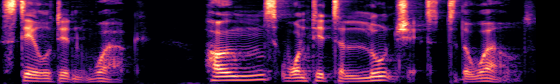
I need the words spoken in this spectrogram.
still didn't work, Holmes wanted to launch it to the world.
